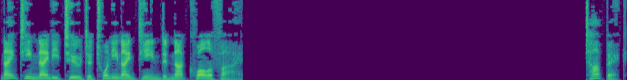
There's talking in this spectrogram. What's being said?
1992 to 2019 did not qualify. Topic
